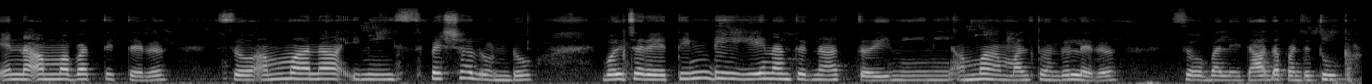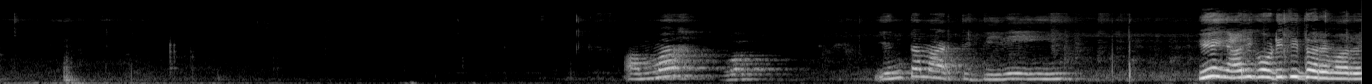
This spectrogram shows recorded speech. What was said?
ಎನ್ನ ಅಮ್ಮ ಬತ್ತಿತ್ತೆರ್. ಸೊ ಅಮ್ಮನ ಇನಿ ಸ್ಪೆಷಲ್ ಉಂಡು. ಬೊಲ್ಚರೆ, ತಿಂಡಿ ಏನಂತದ್ನ ಅತ್ತು. ಇನಿ ಇನಿ ಅಮ್ಮ ಮಲ್ತೊಂದುಲ್ಲೆರ್ ಸೊ ಬಲೆ ದಾದ ಪಂಡ ತೂಕ. ಅಮ್ಮ ಎಂತ ಮಾಡ್ತಿದ್ದೀರಿ? ಏ ಯಾರಿಗೂ ಹೊಡಿತಿದ್ದಾರೆ ಮಾರೆ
